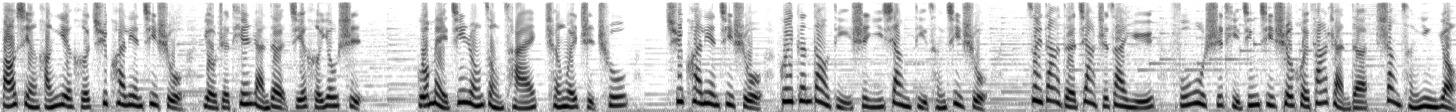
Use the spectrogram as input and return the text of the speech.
保险行业和区块链技术有着天然的结合优势。国美金融总裁陈伟指出，区块链技术归根到底是一项底层技术，最大的价值在于服务实体经济社会发展的上层应用。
